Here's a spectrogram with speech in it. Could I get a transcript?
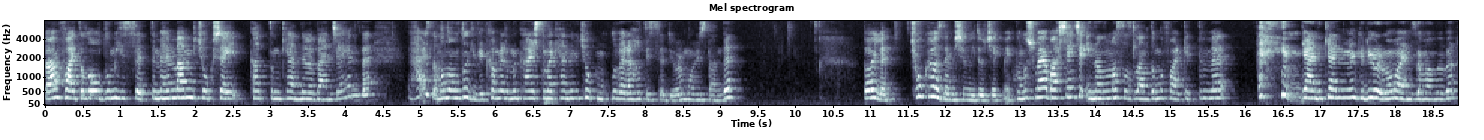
ben faydalı olduğumu hissettim hem ben birçok şey kattım kendime bence hem de her zaman olduğu gibi kameranın karşısında kendimi çok mutlu ve rahat hissediyorum. O yüzden de böyle çok özlemişim video çekmeyi. Konuşmaya başlayınca inanılmaz hızlandığımı fark ettim ve yani kendime gülüyorum ama aynı zamanda da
